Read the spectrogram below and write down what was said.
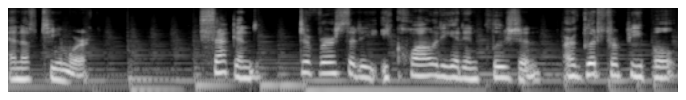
and of teamwork. Second, diversity, equality, and inclusion are good for people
